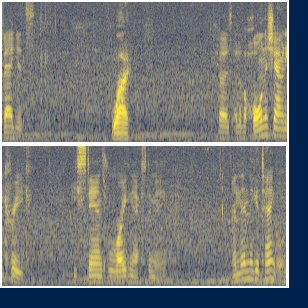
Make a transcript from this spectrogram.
Faggots. Why? Because out of a hole in the Chamonix Creek, he stands right next to me. And then they get tangled.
